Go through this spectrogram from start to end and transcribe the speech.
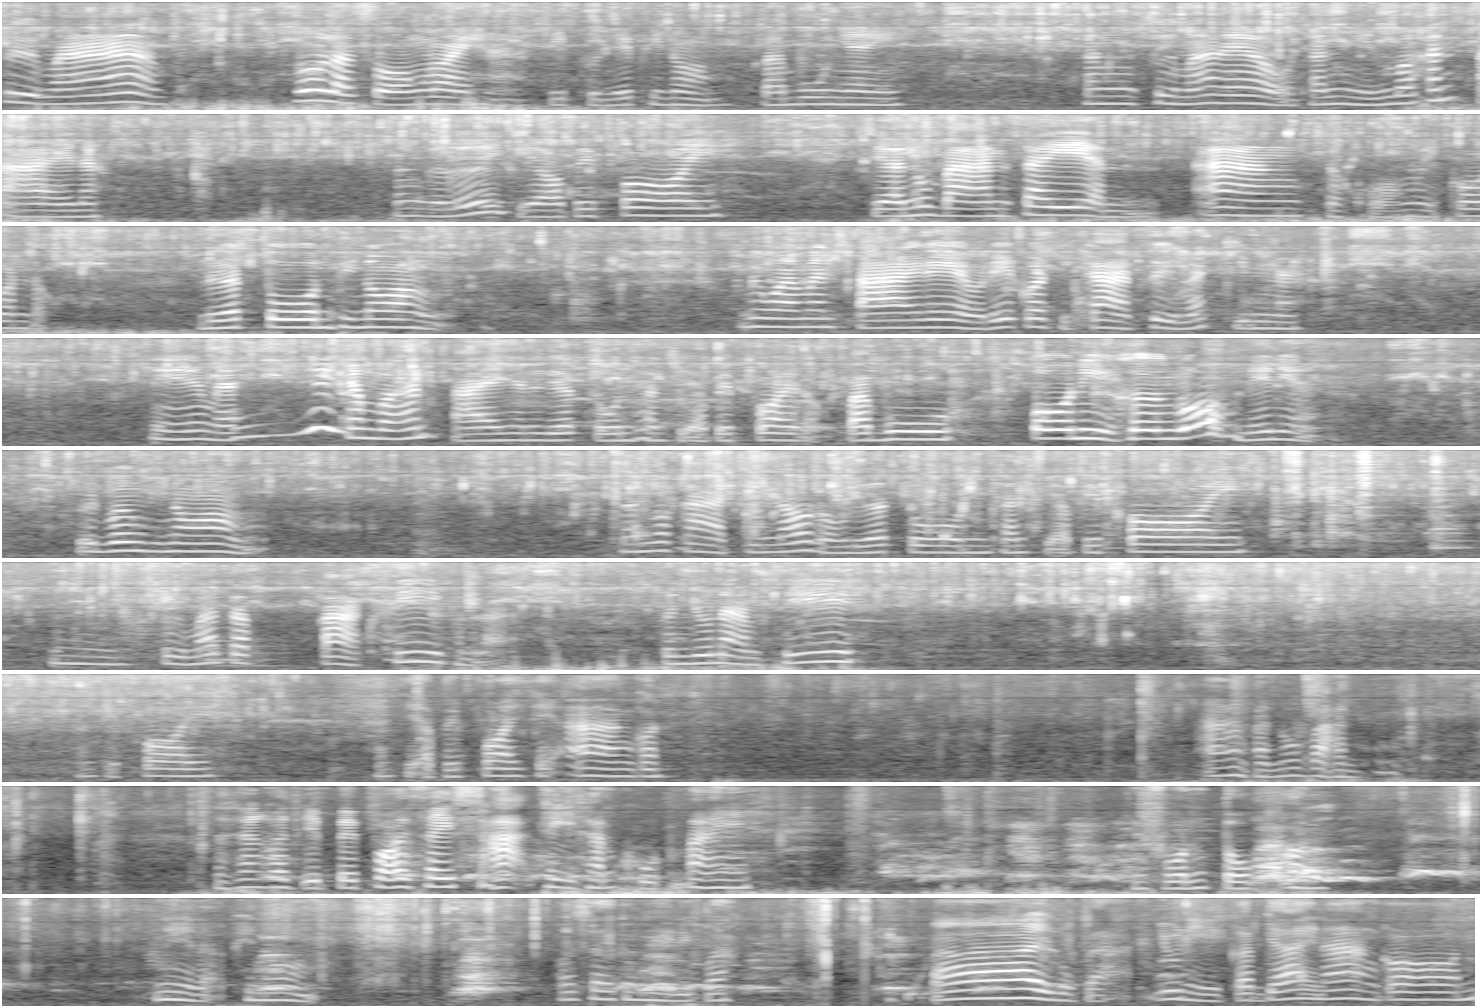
ซื้อมาโลละสองร้อยหาสิบปุ่นเด้พี่น้องปลาบูใหญ่ฉันซื้อมาแล้ว ฉันเห็นว่าขันตายนะมันก็เลยจะเอาไปปล่อยจะอนุบาลใส่อันอ่างเจ้าของไว้ก่อนดอก เหลือโตนพี่น้องนึกว่ามันตายแล้วเด็กก็สิกล้าซื้อมากินนะนี่ยังไงยังบ้านตายฉันเหลือโตนฉันเสียไปปล่อยดอกปลาบูโตนี่เคืองโลนี่เนี่ย เพื่อนเบิ้งพี่น้อง ฉันว่ากล้ากินแล้วดอกเหลือโตนฉันเสียไปปล่อย อืมซื้อมาจากปากซี่ผนละเป็นอยูน้ำซี่ฉันจะปล่อยฉันจะเอาไปปล่อยใส่อ่างก่อน อ่างอนุบาลแต่ฉันก็จะไปปล่อยใส่สะที่ฉันขุดใหม่ให้ฝนตกก่อน นี่แหละพี่น้องเอาใส่ตรงนี้ดีกว่าไปลูกหละอยู่นี่กับย่ายนั่งก่อน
